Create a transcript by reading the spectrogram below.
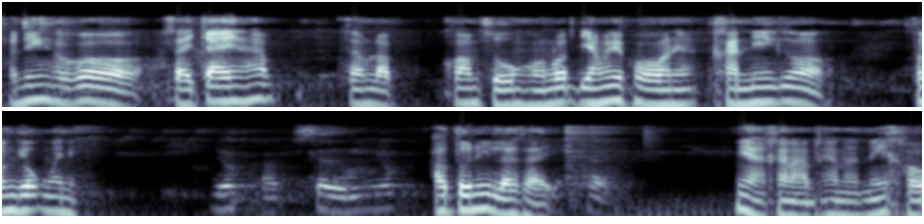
อันนี้เขาก็ใส่ใจนะครับสำหรับความสูงของรถยังไม่พอเนี่ยคันนี้ก็ต้องยกมานี่ยกครับเสริมยกเอาตัวนี้เหราใส่ ใช่เนี่ยขนาดขนาดนี้เขา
